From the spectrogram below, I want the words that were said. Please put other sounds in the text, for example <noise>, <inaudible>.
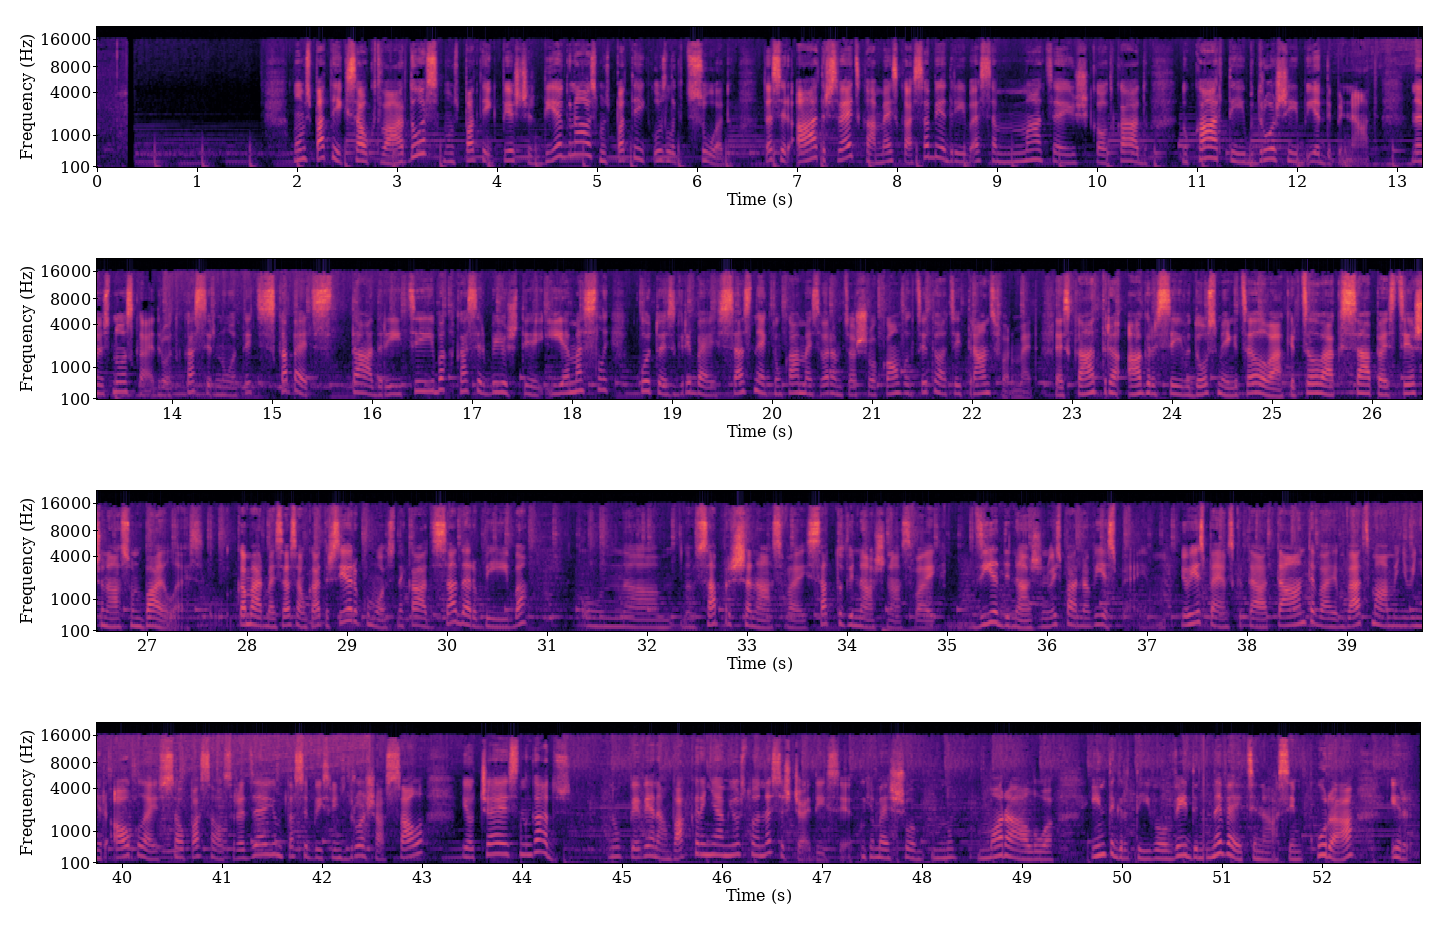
Mums patīk saukt vārdos, mums patīk piešķirt diagnozi, mums patīk uzlikt sodu. Tas ir ātrs veids, kā mēs kā sabiedrība esam mācējuši kaut kādu nu, kārtību, drošību iedibināt. Nevis noskaidrot, kas ir noticis, kāpēc tāda rīcība, kas ir bijuši tie iemesli, ko tu esi gribējis sasniegt un kā mēs varam caur šo konfliktu situāciju transformēt. Es katra agresīva, dosmīga cilvēka ir cilvēks sāpēs, ciešanās un bailēs. Kamēr mēs esam katrs ierakumos, nekāda sadarbība un um, nu, saprašanās, vai satuvināšanās, vai dziedināšana vispār nav iespējama. Jo iespējams, ka tā tante vai vecmāmiņa ir auklējusi savu pasaules redzējumu, tas ir bijis viņas drošā sala jau 40 gadus. Nu, pie vienām vakariņām jūs to nesašķaidīsiet. Ja mēs šo nu, morālo, integratīvo vidi neveicināsim, kurā ir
